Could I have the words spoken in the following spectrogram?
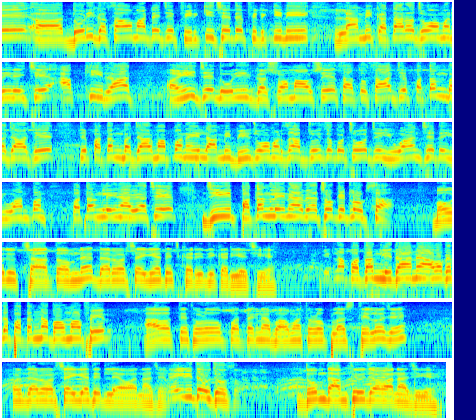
દોરી ઘસાવા માટે જે ફિરકી છે તે ફિરકીની લાંબી કતારો જોવા મળી રહી છે. આખી રાત અહીં જે દોરી ઘસવામાં આવશે, સાથોસાથ જે પતંગ બજાર છે, તે પતંગ બજારમાં પણ અહીં લાંબી ભીડ જોવા મળશે. આપ જોઈ શકો છો, જે યુવાન છે તે યુવાન પણ પતંગ લઈને આવ્યા છે. જી, પતંગ લઈને આવ્યા છો, કેટલો ઉત્સાહ? બહુ જ ઉત્સાહ હતો અમને. દર વર્ષે અહીંયાથી જ ખરીદી કરીએ છીએ. કેટલા પતંગ લીધા અને આ વખતે પતંગના ભાવમાં ફેર? આ વખતે થોડો પતંગના ભાવમાં થોડો પ્લસ થયેલો છે પણ દર વર્ષે અહીંયાથી જ લેવાના છે. કઈ રીતે ઉજવશો? ધૂમધામથી ઉજવવાના છીએ.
